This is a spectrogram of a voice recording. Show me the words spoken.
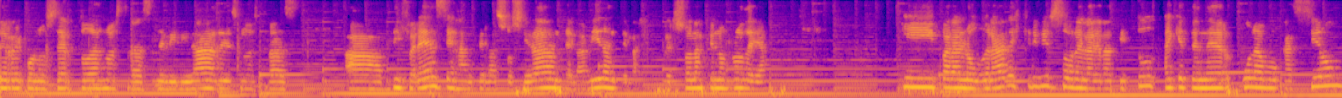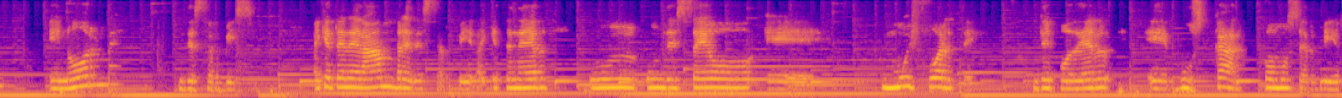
de reconocer todas nuestras debilidades, nuestras uh, diferencias ante la sociedad, ante la vida, ante las personas que nos rodean y para lograr escribir sobre la gratitud hay que tener una vocación enorme de servicio. Hay que tener hambre de servir, hay que tener un, un deseo eh, muy fuerte de poder eh, buscar cómo servir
